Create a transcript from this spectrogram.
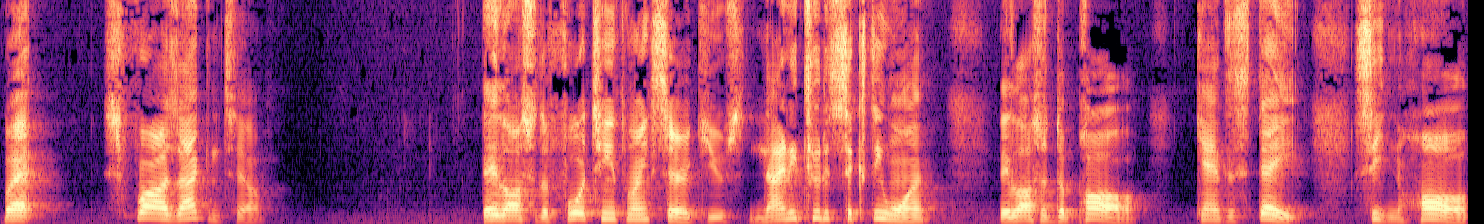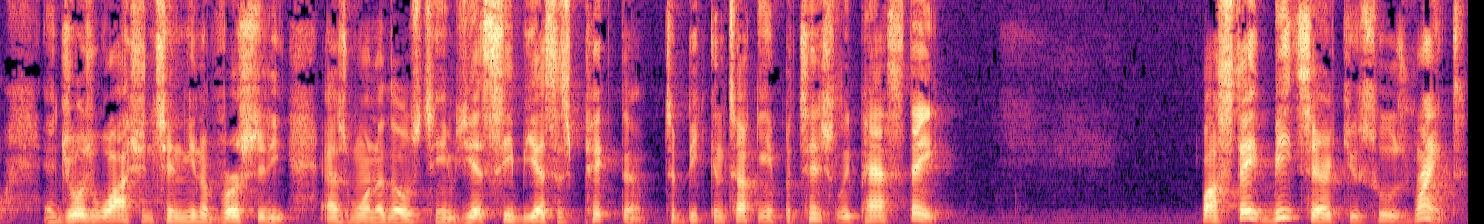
But as far as I can tell, they lost to the 14th ranked Syracuse, 92 to 61. They lost to DePaul, Kansas State, Seton Hall, and George Washington University as one of those teams. Yet CBS has picked them to beat Kentucky and potentially pass state. While State beat Syracuse, who's ranked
